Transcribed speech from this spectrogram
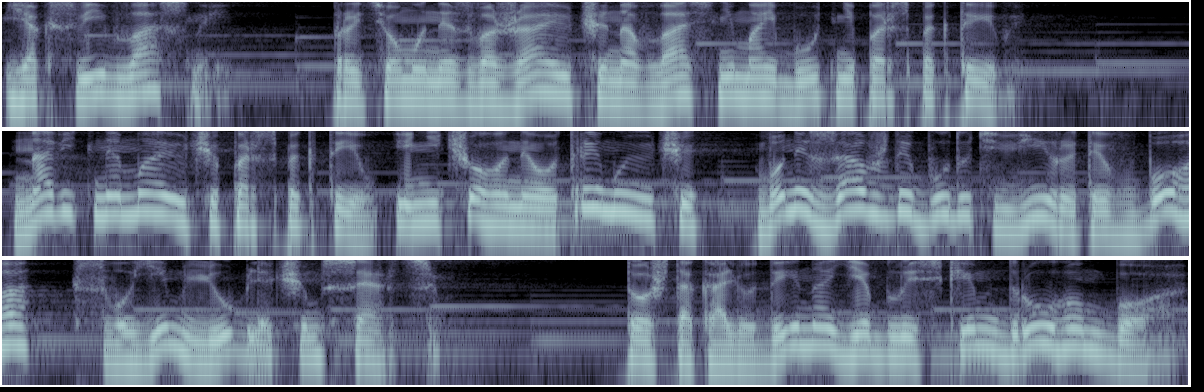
як свій власний, при цьому не зважаючи на власні майбутні перспективи. Навіть не маючи перспектив і нічого не отримуючи, вони завжди будуть вірити в Бога своїм люблячим серцем. Тож така людина є близьким другом Бога.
